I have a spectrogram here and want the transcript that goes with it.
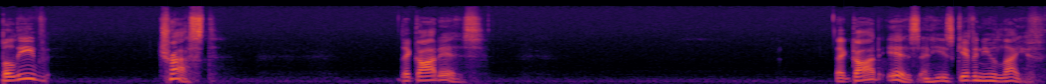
Believe, trust that God is. That God is, and He's given you life.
